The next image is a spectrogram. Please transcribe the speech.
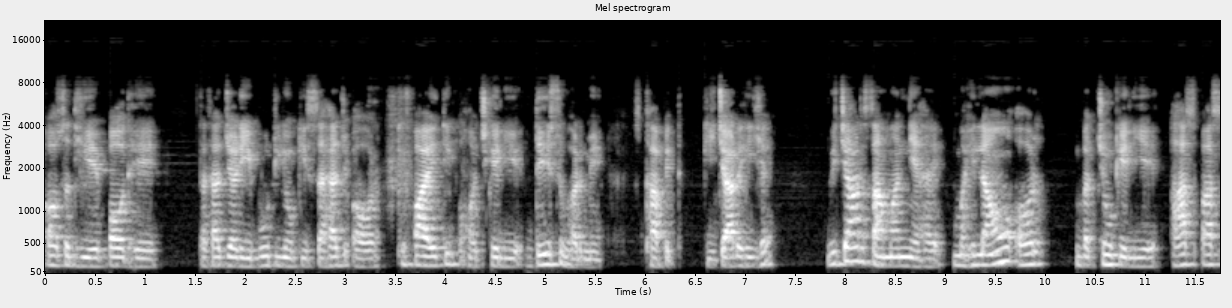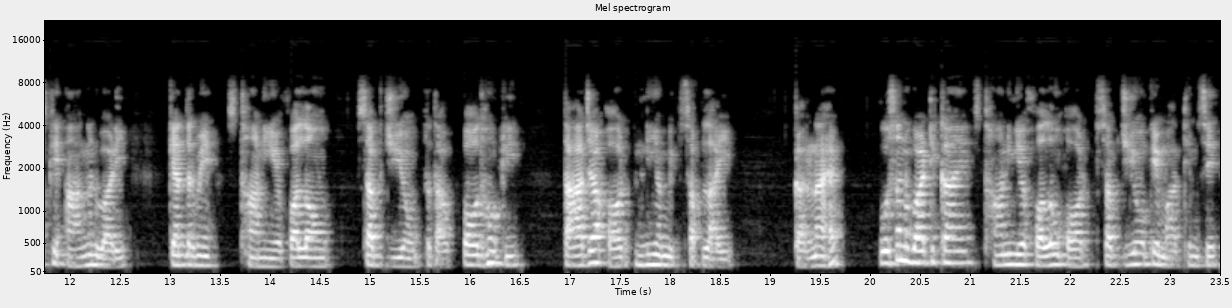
औषधीय पौधे तथा जड़ी बूटियों की सहज और किफायती पहुँच के लिए देश भर में स्थापित की जा रही है। विचार सामान्य है। महिलाओं और बच्चों के लिए आसपास के आंगनवाड़ी केंद्र में स्थानीय फलों, सब्जियों तथा पौधों की ताज़ा और नियमित सप्लाई करना है। पोषण वाटिकाएँ स्थानीय फलों और सब्जियों के माध्यम से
